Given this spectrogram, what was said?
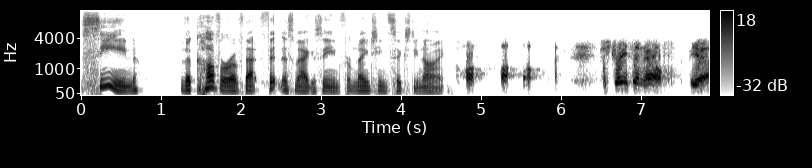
seen the cover of that fitness magazine from 1969. Strength and health. Yeah.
